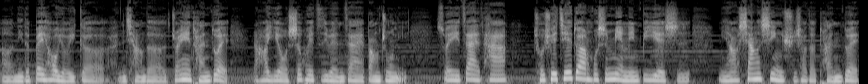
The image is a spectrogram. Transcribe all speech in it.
呃，你的背后有一个很强的专业团队，然后也有社会资源在帮助你。所以，在他求学阶段或是面临毕业时，你要相信学校的团队，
